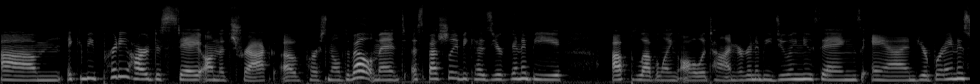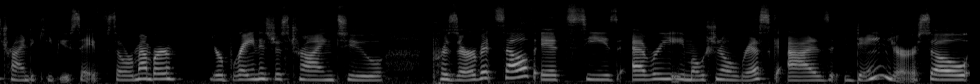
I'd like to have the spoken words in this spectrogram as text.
um, it can be pretty hard to stay on the track of personal development, especially because you're going to be up leveling all the time. You're going to be doing new things, and your brain is trying to keep you safe. So remember, your brain is just trying to preserve itself. It sees every emotional risk as danger. So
